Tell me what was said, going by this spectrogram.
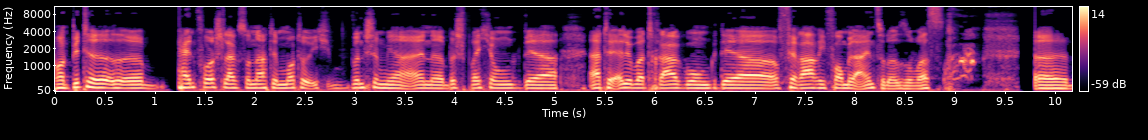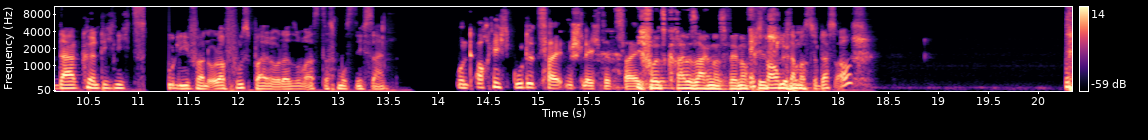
Und bitte äh, kein Vorschlag so nach dem Motto, ich wünsche mir eine Besprechung der RTL-Übertragung der Ferrari Formel 1 oder sowas. äh, da könnte ich nichts zuliefern oder Fußball oder sowas. Das muss nicht sein. Und auch nicht gute Zeiten, schlechte Zeiten. Ich wollte es gerade sagen, das wäre noch Echt, viel warum schlimmer. klammerst du das aus?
